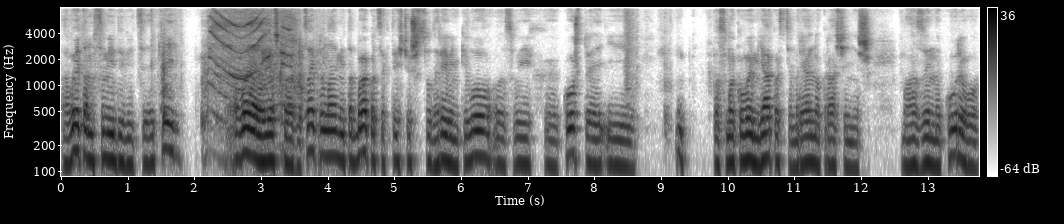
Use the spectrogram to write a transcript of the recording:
А ви там самі дивіться, який. Але я ж кажу, цей принаймні табак, оцих 1600 гривень кіло своїх е, коштує і ну, по смаковим якостям реально краще, ніж магазинне куриво.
